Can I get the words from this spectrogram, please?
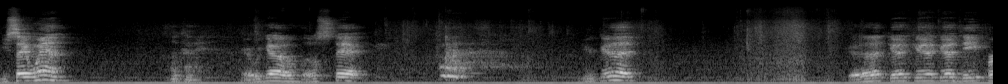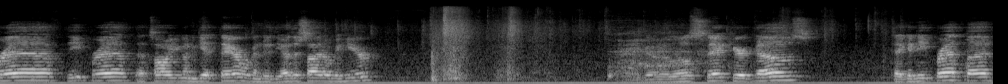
You say when. okay. Here we go. Little stick. You're good. Good, good, good, good. Deep breath, deep breath. That's all you're going to get there. We're going to do the other side over here. There you go, a little stick. Here it goes. Take a deep breath, bud.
